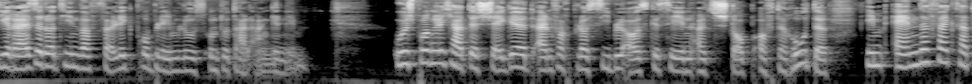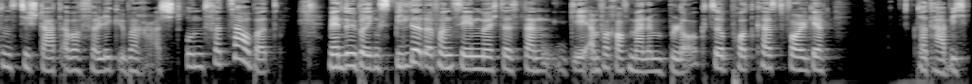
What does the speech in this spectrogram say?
Die Reise dorthin war völlig problemlos und total angenehm. Ursprünglich hatte Szeged einfach plausibel ausgesehen als Stopp auf der Route. Im Endeffekt hat uns die Stadt aber völlig überrascht und verzaubert. Wenn du übrigens Bilder davon sehen möchtest, dann geh einfach auf meinem Blog zur Podcast-Folge. Dort habe ich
